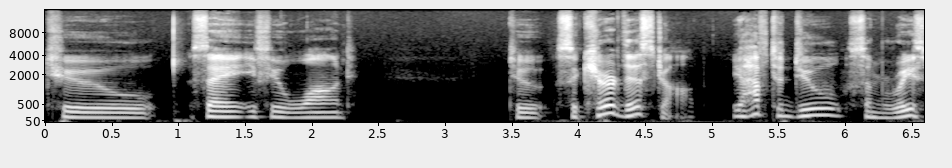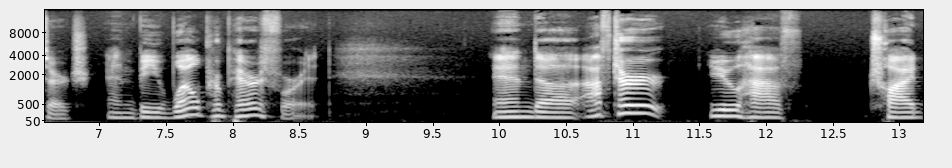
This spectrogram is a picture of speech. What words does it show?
to say if you want to secure this job, you have to do some research and be well prepared for it. And uh, after you have tried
